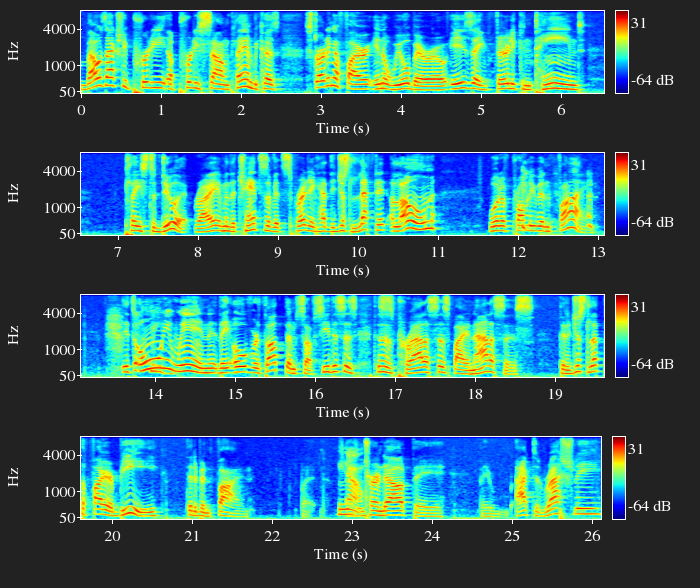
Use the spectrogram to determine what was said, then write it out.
that was actually pretty a pretty sound plan because starting a fire in a wheelbarrow is a fairly contained place to do it, right? I mean, the chances of it spreading had they just left it alone would have probably been fine. It's only hmm. when they overthought themselves. See, this is this is paralysis by analysis. That had just let the fire be, that had been fine. But as No. it turned out they they acted rashly.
